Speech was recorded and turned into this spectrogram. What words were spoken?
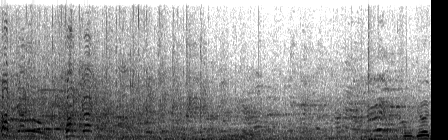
cut him, cut him, Jack. Cut Jack. Forward good.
